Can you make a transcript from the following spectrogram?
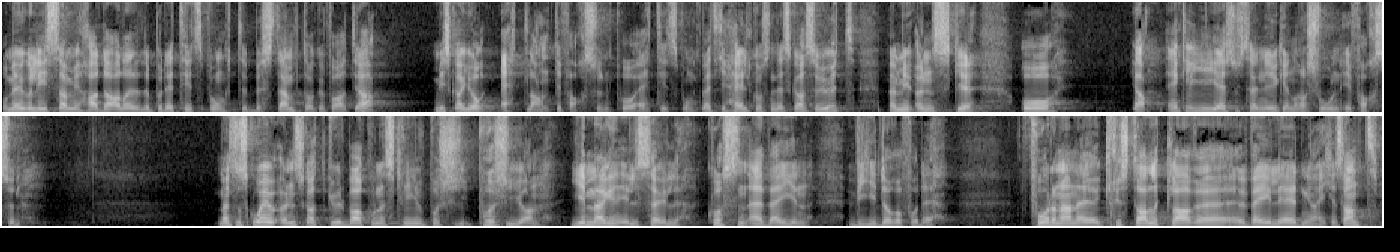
Og meg og Lisa vi hadde allerede på det tidspunktet bestemt dere for at ja, vi skal gjøre et eller annet i Farsund på et tidspunkt. Vi vet ikke helt hvordan det skal se ut, men vi ønsker å ja, egentlig gi Jesus til en ny generasjon i Farsund. Men så skulle jeg jo ønske at Gud bare kunne skrive på, sky, på skyene. Gi meg en ildsøyle. Hvordan er veien videre for det? Få den krystallklare veiledninga, ikke sant?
